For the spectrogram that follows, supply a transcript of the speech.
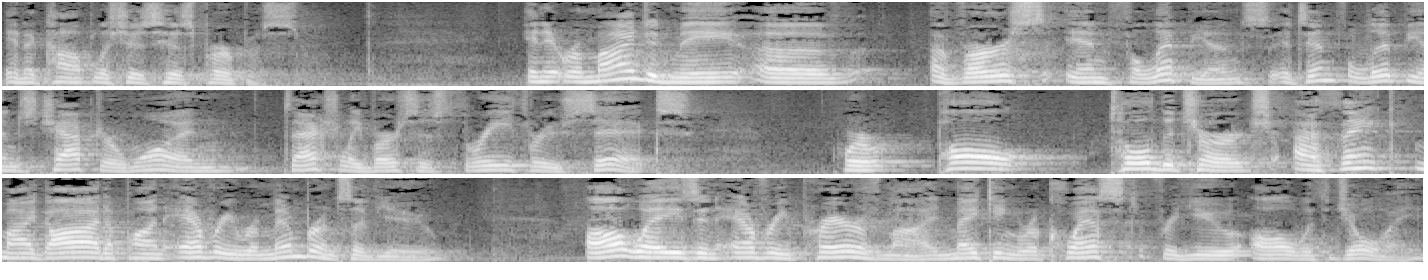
and accomplishes His purpose. And it reminded me of a verse in Philippians. It's in Philippians chapter 1. It's actually verses 3 through 6, where Paul told the church, I thank my God upon every remembrance of you, always in every prayer of mine, making request for you all with joy,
